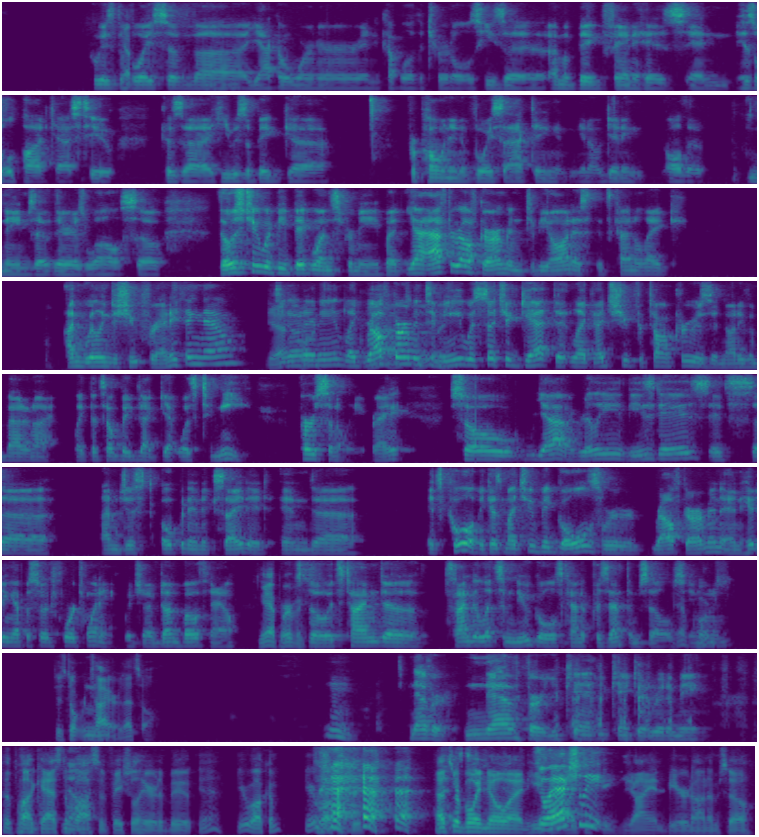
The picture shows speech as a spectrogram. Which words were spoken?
who is the Yep. voice of uh, Yakko Warner and a couple of the Turtles. He's a I'm a big fan of his and his old podcast too, because uh, he was a big uh, proponent of voice acting and you know getting all the names out there as well. So those two would be big ones for me. But yeah, after Ralph Garman, to be honest, it's kind of like I'm willing to shoot for anything now. yeah, Do you know what I mean? Like Yeah, Ralph Garman to me was such a get that like I'd shoot for Tom Cruise and not even bat an eye. Like that's how big that get was to me personally, right? So yeah, really these days it's uh I'm just open and excited and uh it's cool because my two big goals were Ralph Garman and hitting episode 420, which I've done both now. Yeah, perfect. So it's time to it's time to let some new goals kind of present themselves. yeah, of you know what I course. mean? Just don't Mm. retire. That's all. Mm. Never, never. You can't. You can't get rid of me. The podcast of No. Boston facial hair to boot. Yeah, you're welcome. You're welcome. That's our boy Noah, and he's So got, actually- big giant beard on him. So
